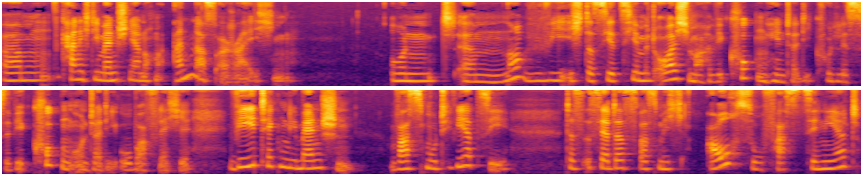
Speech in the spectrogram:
ähm, kann ich die Menschen ja nochmal anders erreichen. Und ähm, ne, wie ich das jetzt hier mit euch mache, wir gucken hinter die Kulisse, wir gucken unter die Oberfläche. Wie ticken die Menschen? Was motiviert sie? Das ist ja das, was mich auch so fasziniert.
